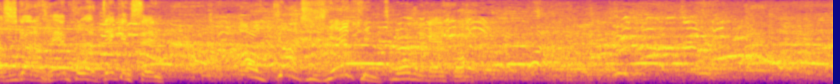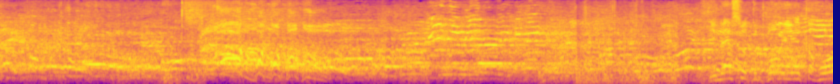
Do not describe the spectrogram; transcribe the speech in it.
He's got a handful of Dickinson. Oh, gosh, he's yanking. It's more than a handful. Oh! You mess with the bull, you hit the horse.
